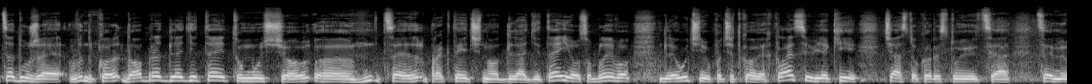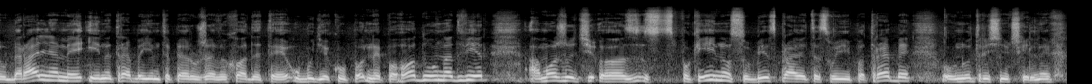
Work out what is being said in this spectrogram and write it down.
Це дуже добре для дітей, тому що е, це практично для дітей, особливо для учнів початкових класів, які часто користуються цими вбиральнями, і не треба їм тепер уже виходити у будь-яку по- непогоду на двір, а можуть е, спокійно собі справити свої потреби у внутрішніх шкільних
